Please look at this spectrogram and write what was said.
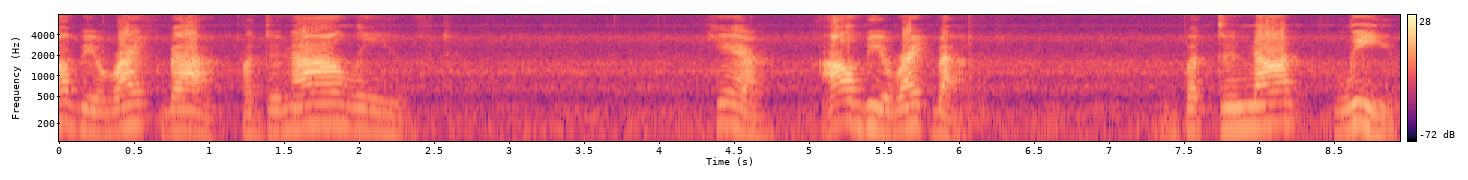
I'll be right back, but do not leave. Here, I'll be right back. But do not leave.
